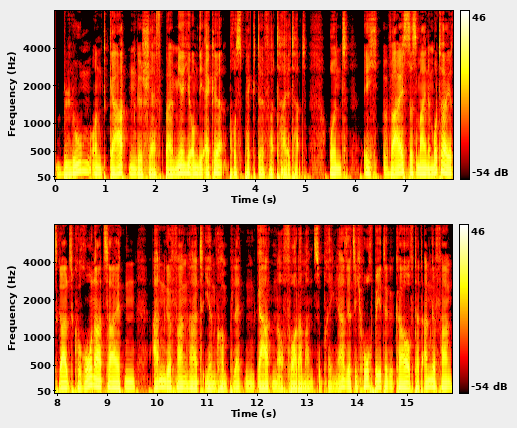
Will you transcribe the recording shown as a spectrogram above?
Blumen- und Gartengeschäft bei mir hier um die Ecke Prospekte verteilt hat. Und ich weiß, dass meine Mutter jetzt gerade zu Corona-Zeiten angefangen hat, ihren kompletten Garten auf Vordermann zu bringen. Ja, sie hat sich Hochbeete gekauft, hat angefangen,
